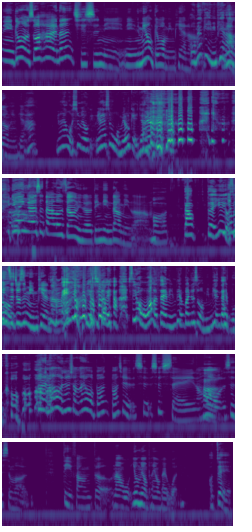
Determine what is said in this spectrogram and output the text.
你跟我说嗨，但是其实你你你没有给我名片了，我没有给你名片了，没有给我名片啊？原来我是没有，原来是我没有给人家名片，因为应该是大家都知道你的鼎鼎大名啦哦。大对，因为有名字就是名片啊，没有别这样，是因为我忘了带名片，不然就是我名片带不够。对，然后我就想，哎，我宝宝姐是是谁？然后是什么地方的？那我又没有朋友可以问。哦，对。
